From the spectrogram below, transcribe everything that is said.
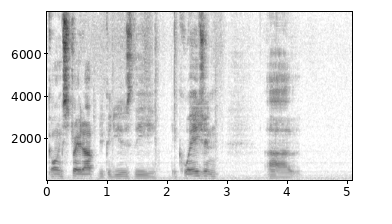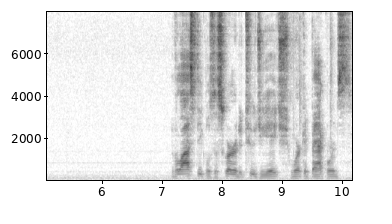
going straight up, you could use the equation uh, velocity equals the square root of 2gh, work it backwards,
